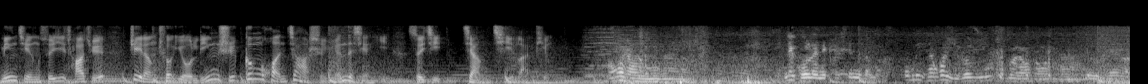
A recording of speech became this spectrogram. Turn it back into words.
民警随即察觉这辆车有临时更换驾驶员的嫌疑，随即将其拦停。你过来，你开车的嘛？我每天我一个月不过两万，六千了。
